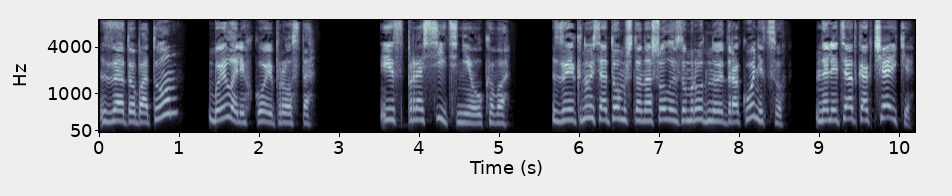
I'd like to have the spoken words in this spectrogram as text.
Зато потом было легко и просто. И спросить не у кого. Заикнусь о том, что нашел изумрудную драконицу, налетят как чайки,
